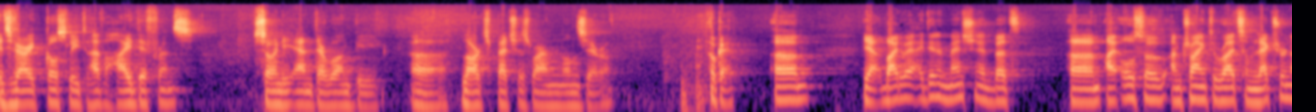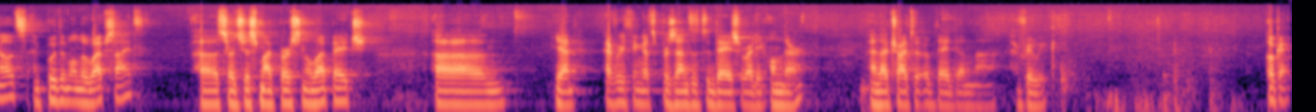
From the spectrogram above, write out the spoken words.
it's very costly to have a height difference. So in the end, there won't be uh, large patches where I'm non-zero. Okay. Um, yeah, by the way, I didn't mention it, but um, I also I'm trying to write some lecture notes and put them on the website. Uh, so it's just my personal webpage. Um, yeah, everything that's presented today is already on there, and I try to update them uh, every week. Okay,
